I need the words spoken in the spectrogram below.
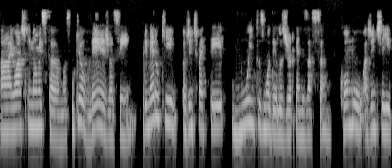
Ah, eu acho que não estamos. O que eu vejo, assim, primeiro que a gente vai ter muitos modelos de organização. Como a gente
